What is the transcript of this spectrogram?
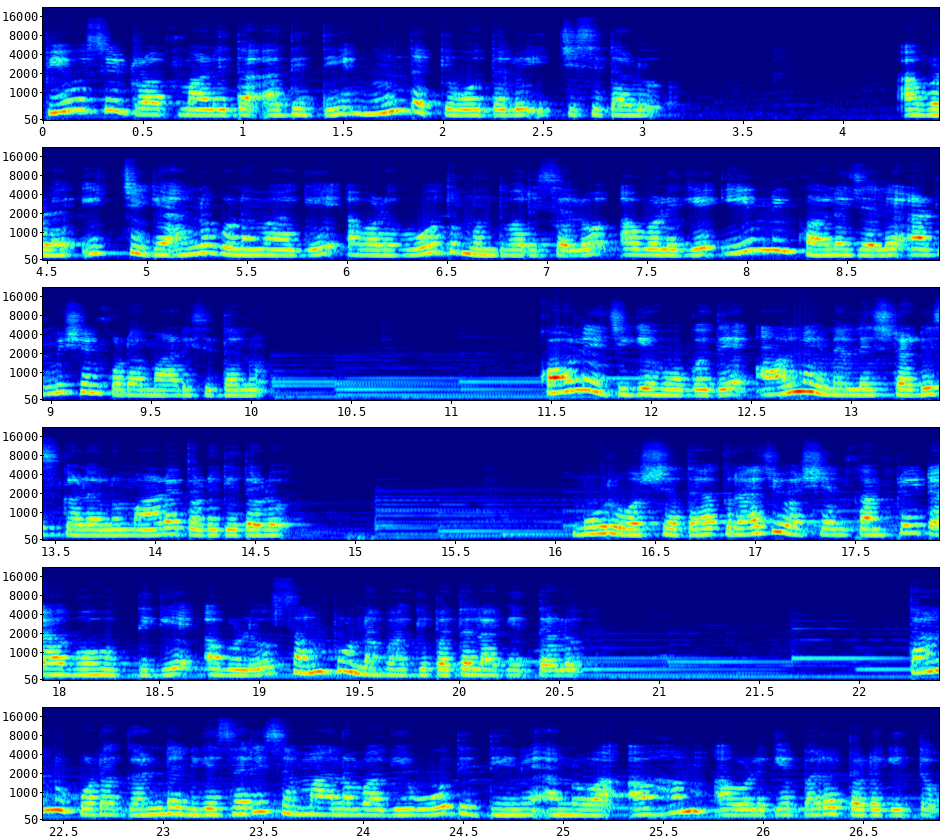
ಪಿಯುಸಿ ಡ್ರಾಪ್ ಮಾಡಿದ ಅದಿತಿ ಮುಂದಕ್ಕೆ ಓದಲು ಇಚ್ಛಿಸಿದಳು. ಅವಳ ಇಚ್ಛೆಗೆ ಅನುಗುಣವಾಗಿ ಅವಳು ಓದು ಮುಂದುವರಿಸಲು ಅವಳಿಗೆ ಈವ್ನಿಂಗ್ ಕಾಲೇಜಲ್ಲಿ ಅಡ್ಮಿಷನ್ ಕೂಡ ಮಾಡಿಸಿದನು. ಕಾಲೇಜಿಗೆ ಹೋಗದೆ ಆನ್ಲೈನಲ್ಲಿ ಸ್ಟಡೀಸ್ಗಳನ್ನು ಮಾಡತೊಡಗಿದಳು. ಮೂರು ವರ್ಷದ ಗ್ರಾಜ್ಯುಯೇಷನ್ ಕಂಪ್ಲೀಟ್ ಆಗುವ ಹೊತ್ತಿಗೆ ಅವಳು ಸಂಪೂರ್ಣವಾಗಿ ಬದಲಾಗಿದ್ದಳು. ತಾನು ಕೂಡ ಗಂಡನಿಗೆ ಸರಿಸಮಾನವಾಗಿ ಓದಿದ್ದೀನಿ ಅನ್ನುವ ಅಹಂ ಅವಳಿಗೆ ಬರತೊಡಗಿತು.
